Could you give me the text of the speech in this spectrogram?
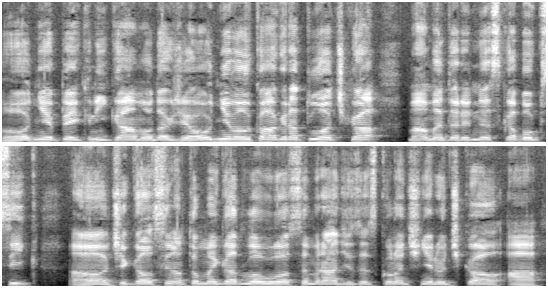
Hodně pěkný, kámo, takže hodně velká gratulačka. Máme tady dneska boxík. Čekal si na to mega dlouho, jsem rád, že se konečně dočkal a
